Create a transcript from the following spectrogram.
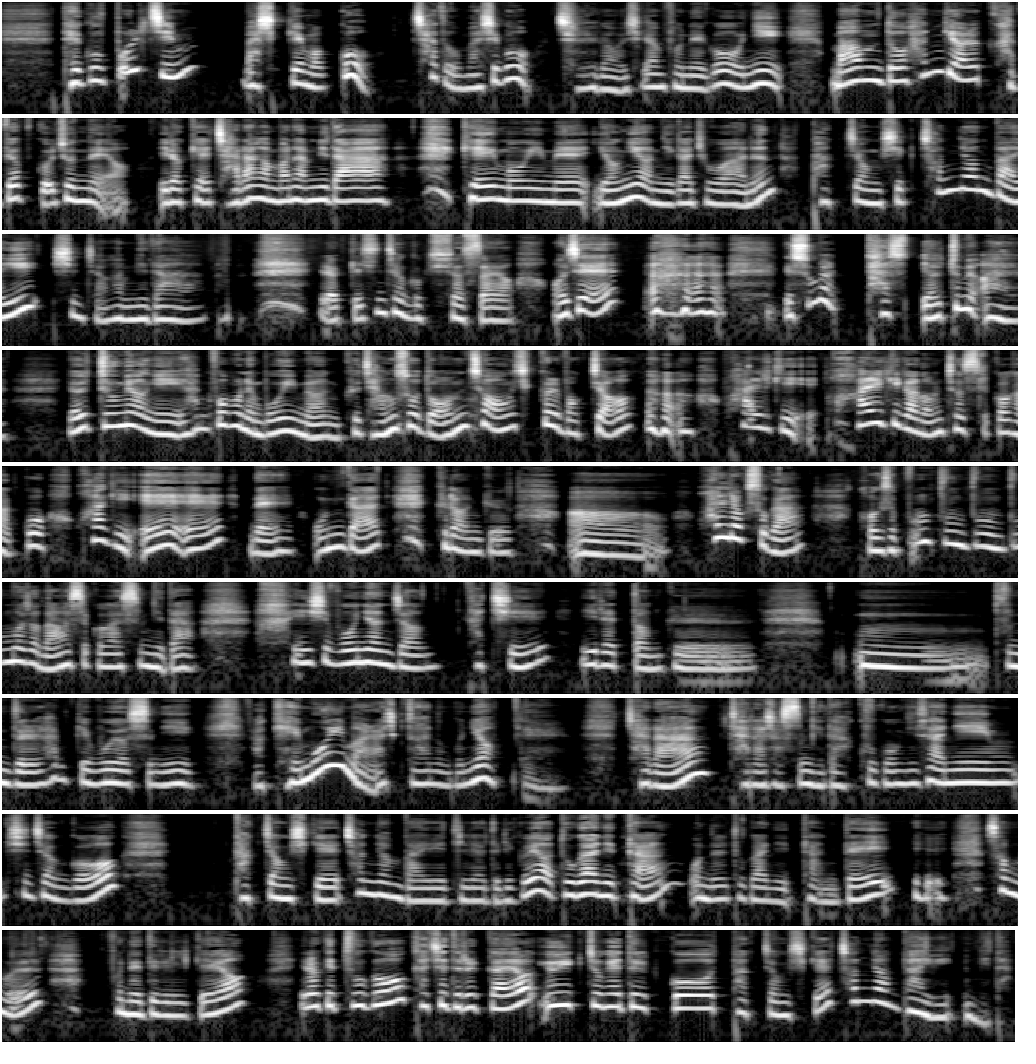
대구 볼찜 맛있게 먹고 차도 마시고 즐거운 시간 보내고 오니 마음도 한결 가볍고 좋네요. 이렇게 자랑 한번 합니다. 개 모임에 영희 언니가 좋아하는 박정식 천년바위 신청합니다. 이렇게 신청곡 주셨어요. 어제 25, 12명, 아, 12명이 한꺼번에 모이면 그 장소도 엄청 시끌벅적, 활기, 활기가 넘쳤을 것 같고, 화기애애, 네, 온갖 그런 그, 어, 활력소가 거기서 뿜뿜뿜 뿜어져 나왔을 것 같습니다. 25년 전 같이 일했던 그, 음, 분들 함께 모였으니, 아, 계모임을 아직도 하는군요. 네. 자랑 잘하셨습니다. 9024님 신청곡 박정식의 천년바위 들려드리고요. 도가니탕, 오늘 도가니탕 day 선물 보내드릴게요. 이렇게 두 곡 같이 들을까요? 유익종의 들꽃, 박정식의 천년바위입니다.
